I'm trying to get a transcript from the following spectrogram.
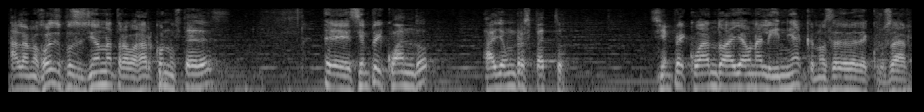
a la mejor disposición a trabajar con ustedes, eh, siempre y cuando haya un respeto, siempre y cuando haya una línea que no se debe de cruzar.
